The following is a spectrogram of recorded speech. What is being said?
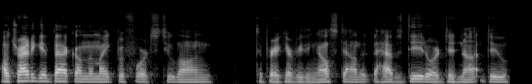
I'll try to get back on the mic before it's too long to break everything else down that the Habs did or did not do.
